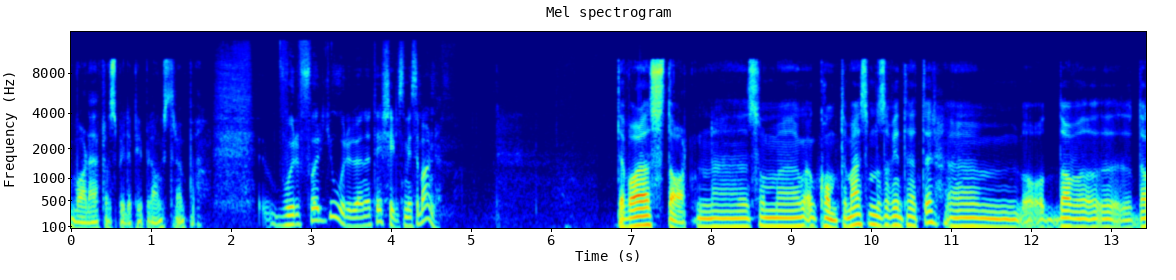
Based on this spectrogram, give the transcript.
var der for å spille Pippi Langstrømpe. Hvorfor gjorde du henne til skilsmissebarn? Det var starten uh, som uh, kom til meg, som det så fint heter. Um, og da, da,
